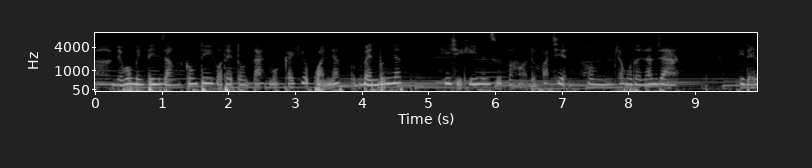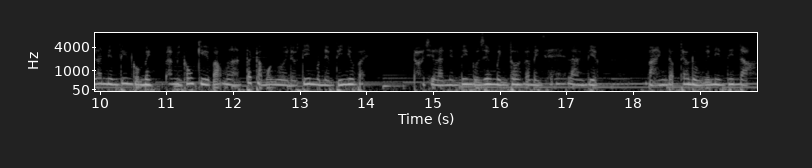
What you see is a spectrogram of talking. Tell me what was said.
à, nếu mà mình tin rằng công ty có thể tồn tại một cách hiệu quả nhất bền vững nhất khi chỉ khi nhân sự của họ được phát triển um, trong một thời gian dài thì đấy là niềm tin của mình. Và mình không kỳ vọng là tất cả mọi người đều tin một niềm tin như vậy. Đó chỉ là niềm tin của riêng mình thôi và mình sẽ làm việc và hành động theo đúng cái niềm tin đó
